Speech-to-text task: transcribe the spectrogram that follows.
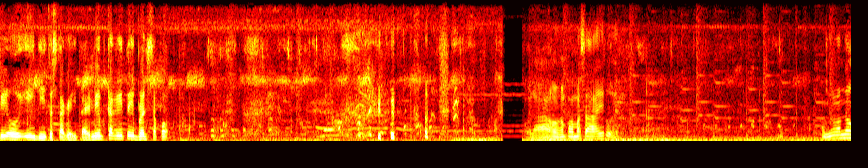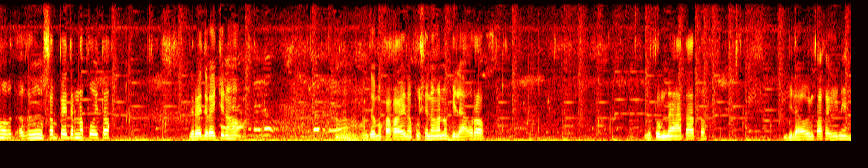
POA dito sa Tagaytay. May Tagaytay branch na po. Wala ako ng pamasahe ko eh. Hanggang ano, hanggang San Pedro na po ito. Dire-diretso na ho. Andun mo, kakain na po siya ng ano, bilao raw. Gutom na ata to. Bilao yung kakainin.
